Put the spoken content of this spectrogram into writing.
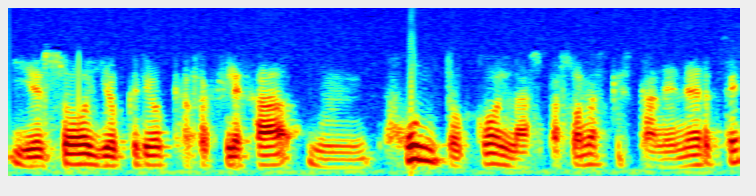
y eso yo creo que refleja, mm, junto con las personas que están en ERTE,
